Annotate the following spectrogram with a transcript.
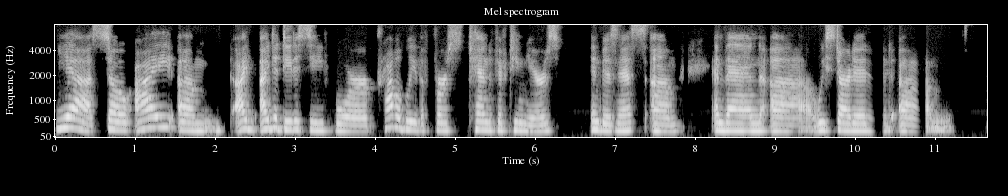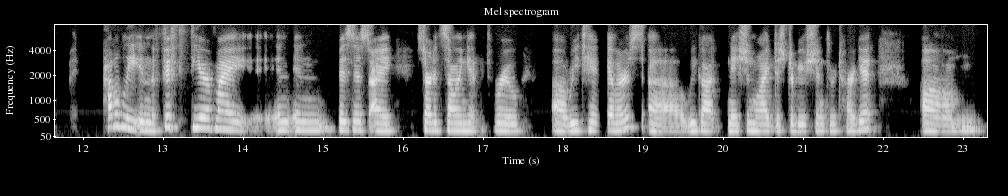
Yeah, so I um I I did D2C for probably the first 10 to 15 years in business. Um and then uh we started um probably in the fifth year of my in, in business, I started selling it through uh, retailers. Uh, we got nationwide distribution through Target. Um,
